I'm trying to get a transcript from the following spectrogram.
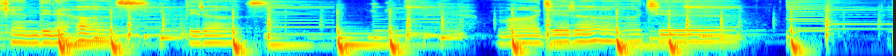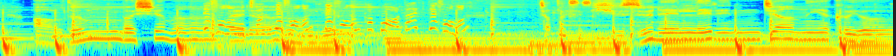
kendine has biraz Maceracı Aldım başıma Defolun lütfen defolun. belayı Defolun kapı orada hadi defolun. Çatlak sizin. Yüzün ellerin can yakıyor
